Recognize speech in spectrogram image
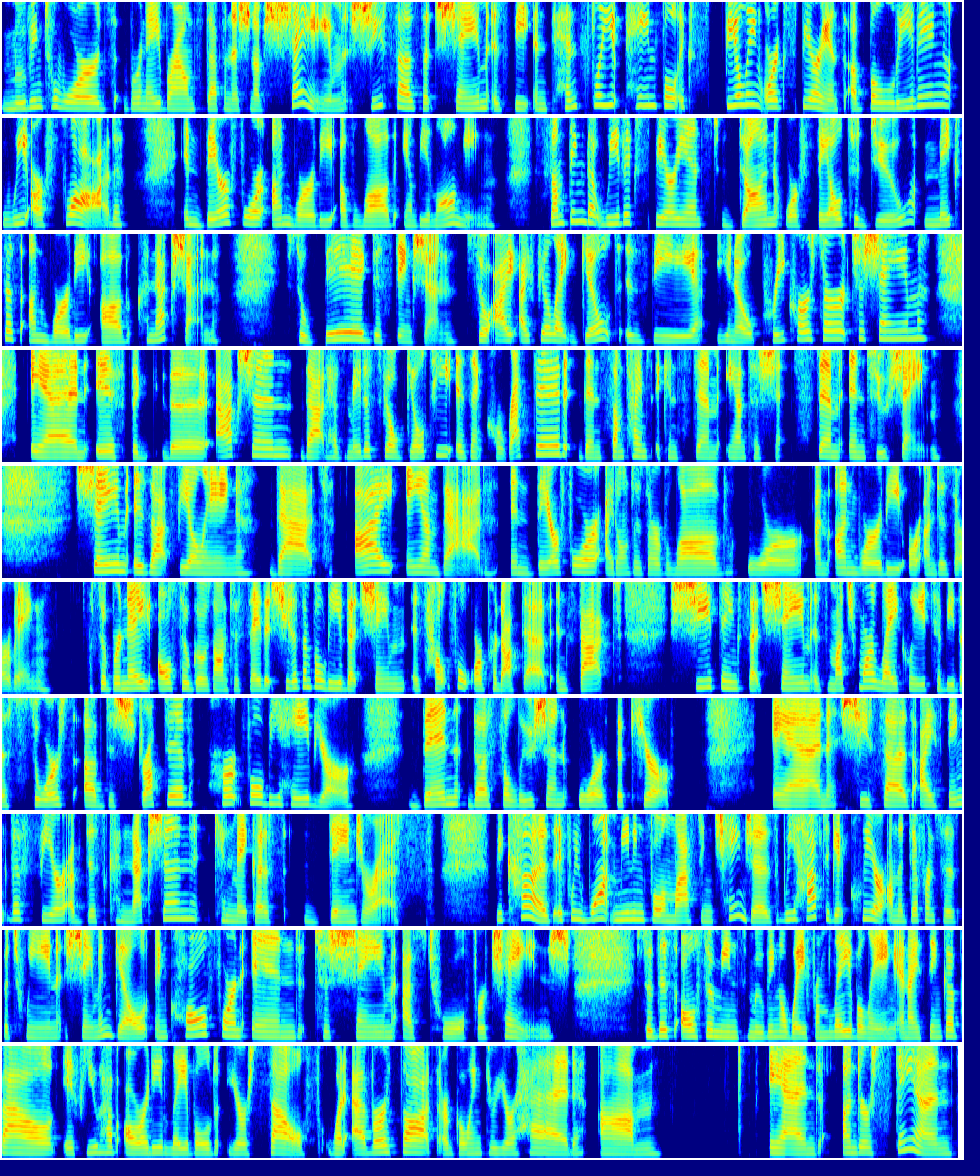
moving towards Brene Brown's definition of shame, she says that shame is the intensely painful ex- feeling or experience of believing we are flawed and therefore unworthy of love and belonging. Something that we've experienced, done, or failed to do makes us unworthy of connection. So big distinction. So I I feel like guilt is the, you know, precursor to shame and if the the action that has made us feel guilty isn't corrected, then sometimes it can stem into sh- stem into shame. Shame is that feeling that I am bad and therefore I don't deserve love or I'm unworthy or undeserving. So, Brene also goes on to say that she doesn't believe that shame is helpful or productive. In fact, she thinks that shame is much more likely to be the source of destructive, hurtful behavior than the solution or the cure. And she says, I think the fear of disconnection can make us dangerous. Because if we want meaningful and lasting changes, we have to get clear on the differences between shame and guilt and call for an end to shame as tool for change. So this also means moving away from labeling and I think about if you have already labeled yourself, whatever thoughts are going through your head, um and understand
